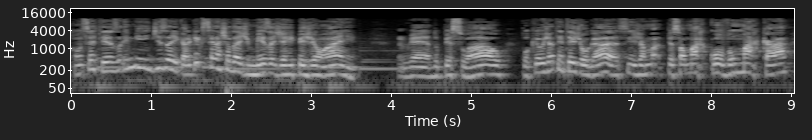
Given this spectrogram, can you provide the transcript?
Com certeza. E me diz aí, cara, o que, que você acha das mesas de RPG online? É, do pessoal, porque eu já tentei jogar, assim, já o pessoal marcou, vamos marcar,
